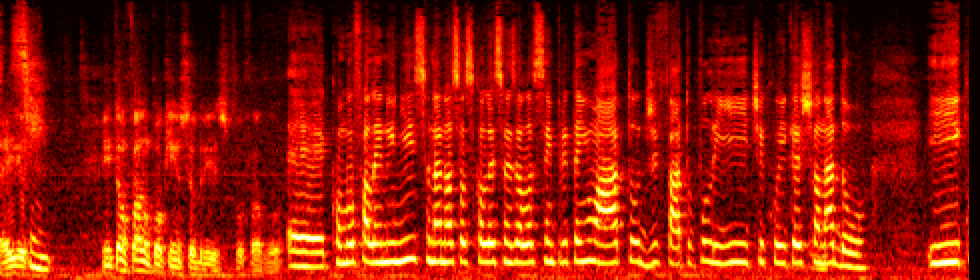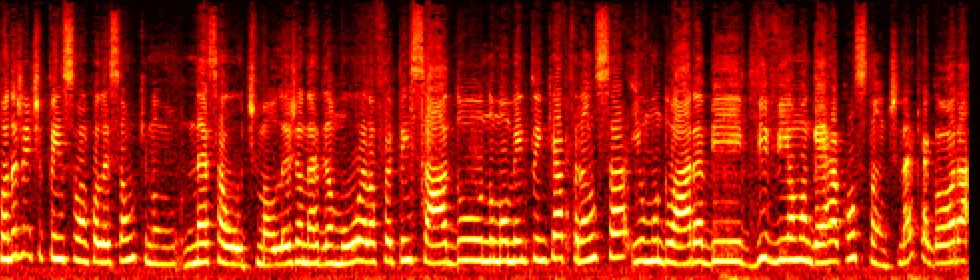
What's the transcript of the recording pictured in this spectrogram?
É isso? Sim. Então fala um pouquinho sobre isso, por favor. É, como eu falei no início, né, nossas coleções elas sempre têm um ato de fato político e questionador. E quando a gente pensa uma coleção, que não- nessa última, o Legionnaire d'Amour, ela foi pensado no momento em que a França e o mundo árabe viviam uma guerra constante, né? Que agora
